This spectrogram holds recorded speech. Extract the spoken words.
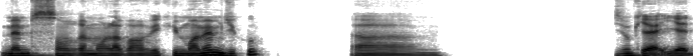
même sans vraiment l'avoir vécu moi-même, du coup. Disons qu'il y a, y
